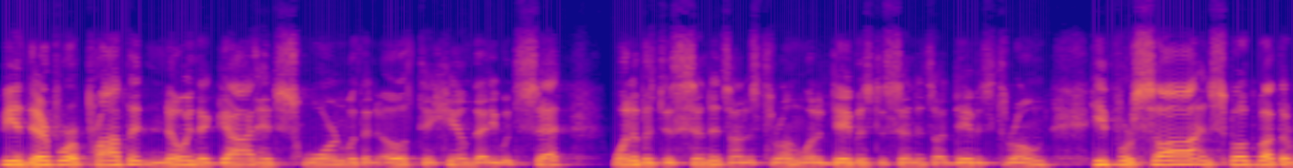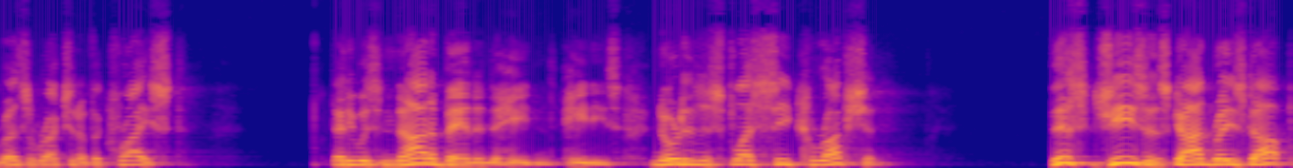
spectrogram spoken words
Being therefore a prophet, and knowing that God had sworn with an oath to him that he would set one of his descendants on his throne, one of David's descendants on David's throne, he foresaw and spoke about the resurrection of the Christ, that he was not abandoned to Hades, nor did his flesh see corruption. This Jesus God raised up,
